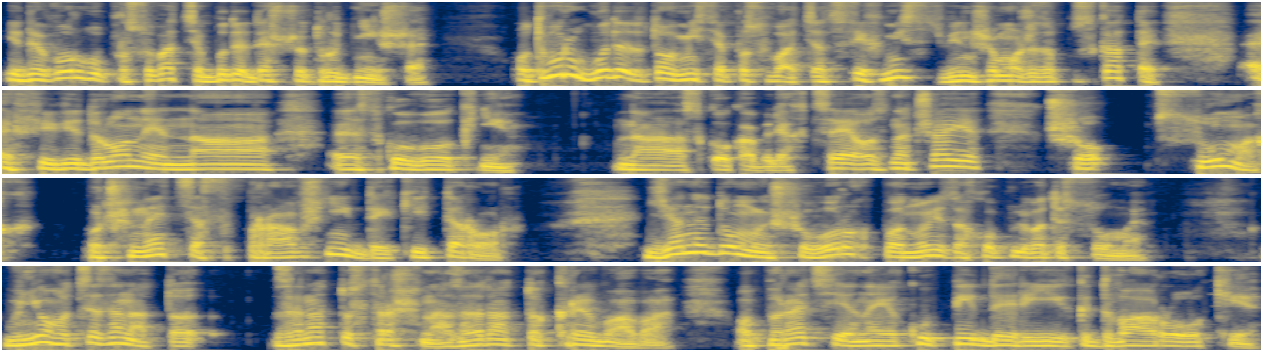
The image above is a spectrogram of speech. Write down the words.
і де ворогу просуватися буде дещо трудніше. От ворог буде до того місця просуватися. З цих місць він же може запускати FPV-дрони на е, скловолокні, на склокабелях. Це означає, що в Сумах почнеться справжній дикий терор. Я не думаю, що ворог планує захоплювати Суми. В нього це занадто. Занадто страшна, занадто кривава операція, на яку піде рік, два роки,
